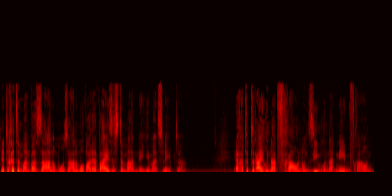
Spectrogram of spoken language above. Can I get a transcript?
Der dritte Mann war Salomo. Salomo war der weiseste Mann, der jemals lebte. Er hatte 300 Frauen und 700 Nebenfrauen.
